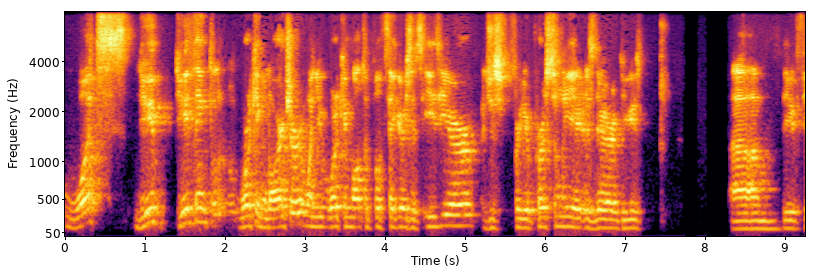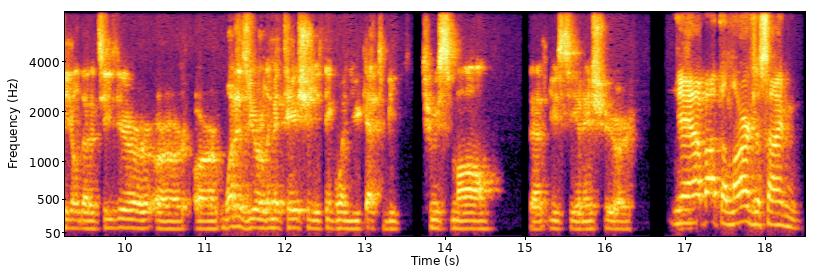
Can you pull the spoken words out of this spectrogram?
what's do you do you think working larger when you're working multiple figures is easier? Just for you personally is there do you um, do you feel that it's easier or, or, or what is your limitation you think when you get to be too small that you see an issue or? Yeah about the largest i'm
